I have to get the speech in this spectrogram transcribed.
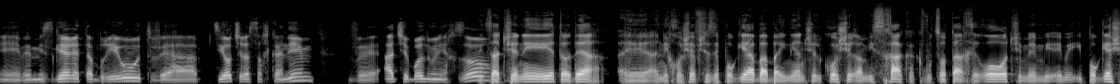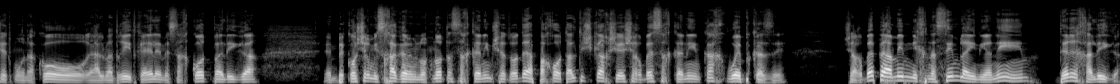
אה, במסגרת הבריאות והפציעות של השחקנים, ועד שבולדווין יחזור. מצד שני, אתה יודע, אה, אני חושב שזה פוגע בה בעניין של כושר המשחק. הקבוצות האחרות, שהיא פוגשת, מונקו, ריאל מדריד, כאלה, משחקות בליגה. הן בכושר משחק גם הן נותנות את השחקנים שאתה יודע, פחות, אל תשכח שיש הרבה שחקנים, קח ווב כזה, שהרבה פעמים נכנסים לעניינים דרך הליגה.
